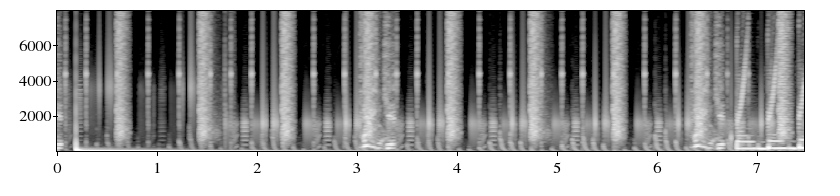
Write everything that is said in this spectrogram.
it. Freak it. Freak it.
